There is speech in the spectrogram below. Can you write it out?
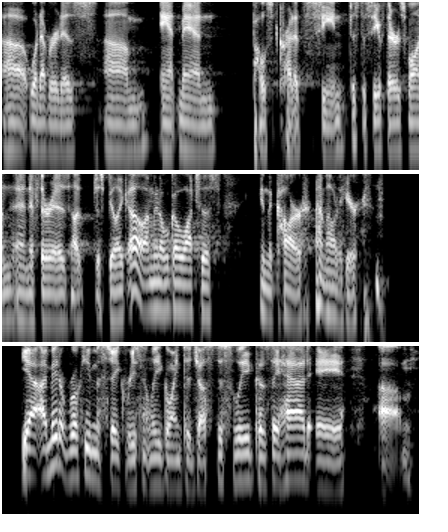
uh, whatever it is, um, Ant Man post credits scene, just to see if there's one. And if there is, I'll just be like, oh, I'm gonna go watch this in the car. I'm out of here. yeah, I made a rookie mistake recently going to Justice League because they had a, um,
